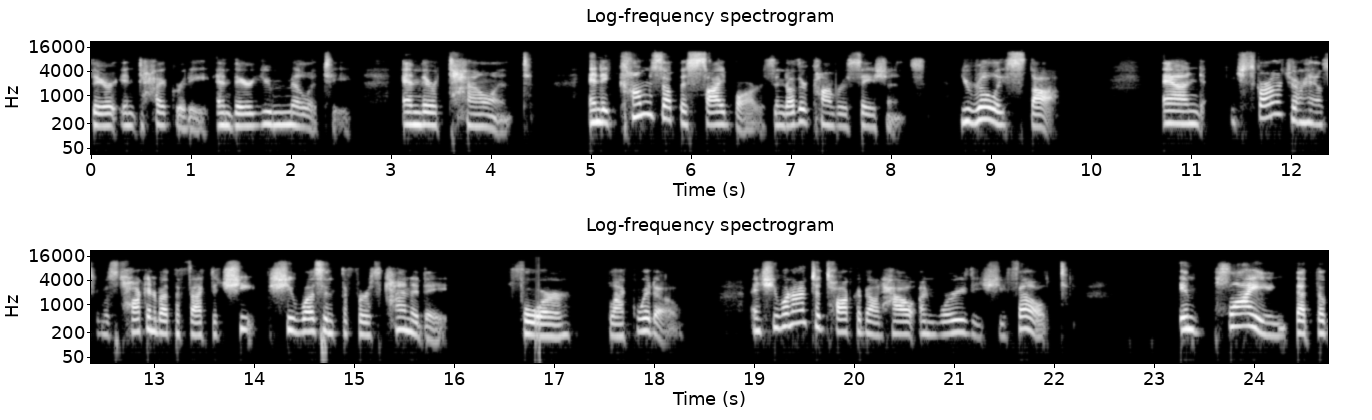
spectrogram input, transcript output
their integrity and their humility and their talent, and it comes up as sidebars and other conversations, you really stop. And Scarlett Johansson was talking about the fact that she she wasn't the first candidate for Black Widow. And she went on to talk about how unworthy she felt, implying that the,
